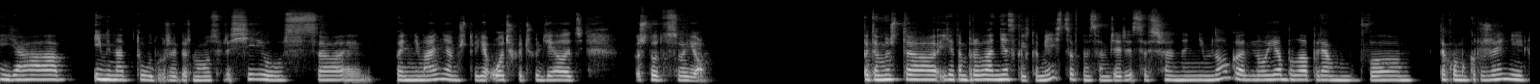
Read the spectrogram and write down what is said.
Я именно оттуда уже вернулась в Россию с, э, пониманием, что я очень хочу делать что-то свое. Потому что я там провела несколько месяцев, на самом деле, совершенно немного, но я была прям в таком окружении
